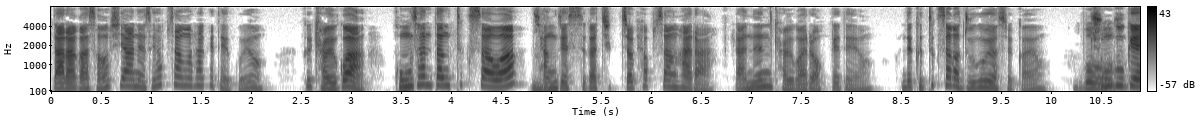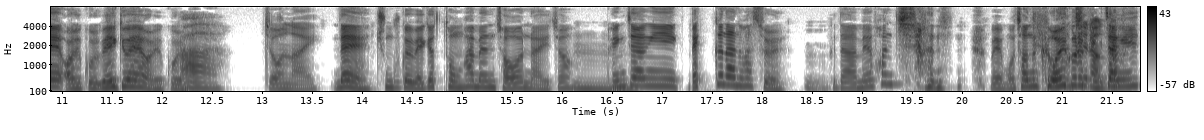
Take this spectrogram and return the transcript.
날아가서 시안에서 협상을 하게 되고요. 그 결과 공산당 특사와 음. 장제스가 직접 협상하라라는 결과를 얻게 돼요. 근데 그 특사가 누구였을까요? 뭐. 중국의 얼굴, 외교의 얼굴. 아, 저우언라이. 네, 중국의 외교통 하면 저우언라이죠. 음. 굉장히 매끈한 화술, 음. 그 다음에 훤칠한 외모. 저는 그 얼굴을? 굉장히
